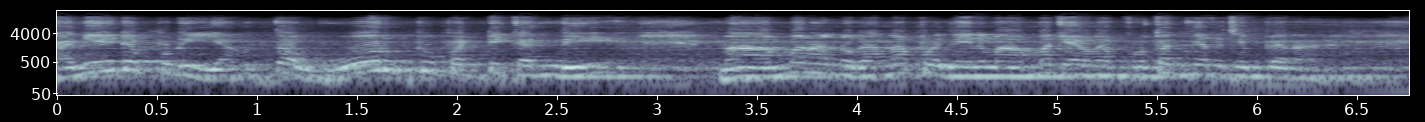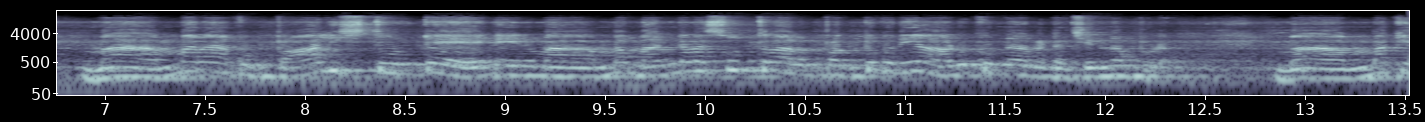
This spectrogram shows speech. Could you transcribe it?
కనేటప్పుడు ఎంత ఓర్పు పట్టి కంది. మా అమ్మ నన్ను కన్నప్పుడు నేను మా అమ్మకి ఏమైనా కృతజ్ఞత చెప్పానా? మా అమ్మ నాకు పాలిస్తుంటే నేను మా అమ్మ మంగళసూత్రాలు పట్టుకుని ఆడుకున్నానట చిన్నప్పుడు. మా అమ్మకి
